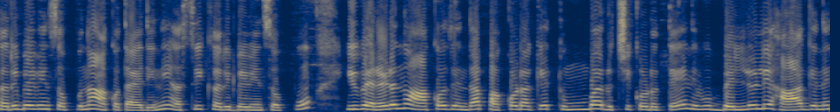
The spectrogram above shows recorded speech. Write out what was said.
ಕರಿಬೇವಿನ ಸೊಪ್ಪನ್ನ ಹಾಕೋತಾ ಇದ್ದೀನಿ, ಹಸಿ ಕರಿಬೇವಿನ ಸೊಪ್ಪು. ಇವೆರಡನ್ನು ಹಾಕೋದ್ರಿಂದ ಪಕೋಡಕ್ಕೆ ತುಂಬ ರುಚಿ ಕೊಡುತ್ತೆ. ನೀವು ಬೆಳ್ಳುಳ್ಳಿ ಹಾಗೇನೆ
